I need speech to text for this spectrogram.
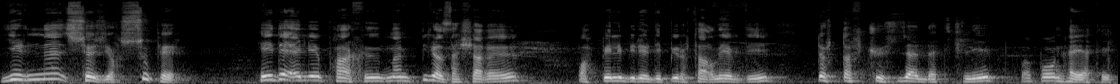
Yerinə söz yox, super. Heydər Əliyev parkından biraz aşağı bax belə bir evdir, bir otaqlı evdir. 4 daş kürsü üzərində tikilib. Bax bu onun həyəti.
